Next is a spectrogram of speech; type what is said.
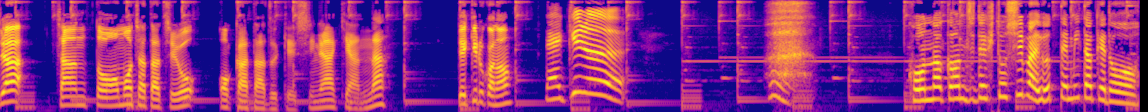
じゃあちゃんとおもちゃたちをお片付けしなきゃな。できるかな？できるこんな感じで一芝居打ってみたけど。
